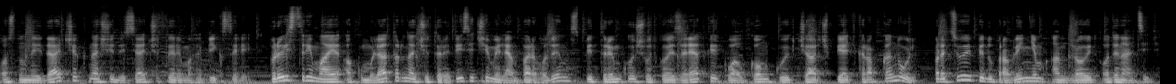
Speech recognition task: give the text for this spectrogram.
основний датчик на 64 Мп. Пристрій має акумулятор на 4000 мАч з підтримкою швидкої зарядки Qualcomm Quick Charge 5.0. Працює під управлінням Android 11.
